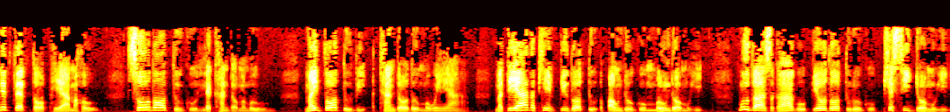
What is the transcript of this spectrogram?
နှစ်သက်သောဖျားမဟုတ်သိုးသောသူကိုလက်ခံတော်မမူမိုက်သောသူသည်အထံတော်သို့မဝင်ရမတရားသဖြင့်ပြုသောသူအပေါင်းတို့ကိုမုန်းတော်မူ၏မှုသာစကားကိုပြောသောသူတို့ကိုဖျက်ဆီးတော်မူ၏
